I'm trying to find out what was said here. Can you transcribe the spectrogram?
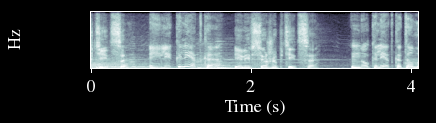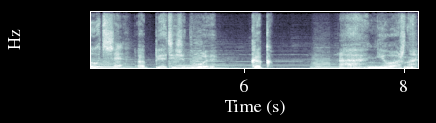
Птица? Или клетка. Или все же птица? Но клетка-то лучше. Опять эти двое. Как... А, неважно.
